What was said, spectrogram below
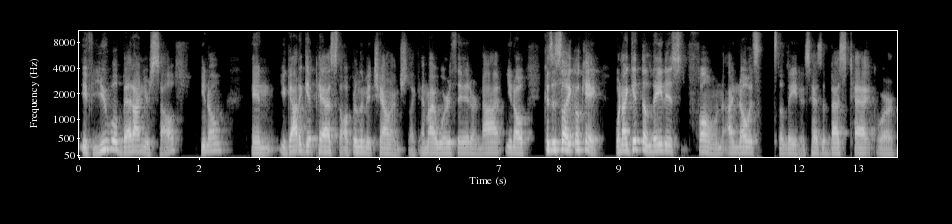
if you will bet on yourself, you know, and you got to get past the upper limit challenge. Like, am I worth it or not? You know, because it's like, okay, when I get the latest phone, I know it's the latest, has the best tech or,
